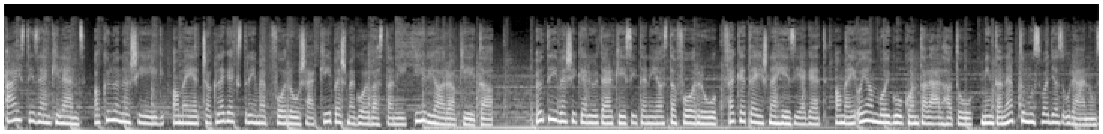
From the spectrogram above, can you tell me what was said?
ICE 19, a különös jég, amelyet csak legextrémebb forróság képes megolvasztani, írja a rakéta. Öt éve sikerült elkészíteni azt a forró, fekete és nehéz jeget, amely olyan bolygókon található, mint a Neptunus vagy az Uranus.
